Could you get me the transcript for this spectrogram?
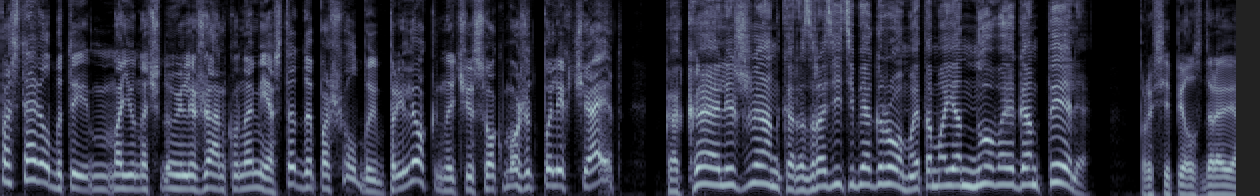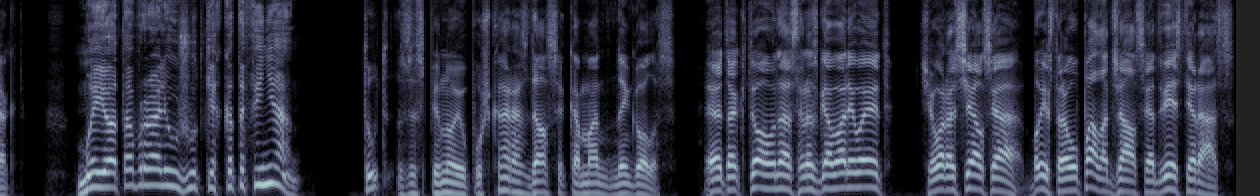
«Поставил бы ты мою ночную лежанку на место, да пошел бы, прилег на часок, может, полегчает?» «Какая лежанка? Разрази тебя гром! Это моя новая гантеля!» — просипел здоровяк. «Мы ее отобрали у жутких катафинян!» Тут за спиной у Пушка раздался командный голос. «Это кто у нас разговаривает? Чего расселся? Быстро упал, отжался двести раз!»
